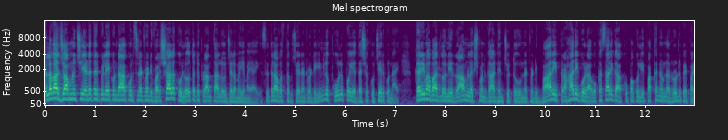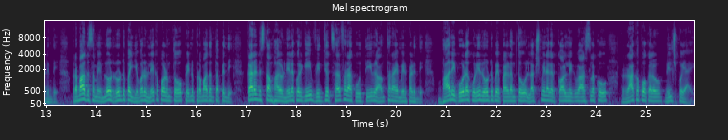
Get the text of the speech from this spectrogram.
తెల్లవారుజాము నుంచి ఎడతెరిపి లేకుండా కురిసినటువంటి వర్షాలకు లోతట్టు ప్రాంతాలు జలమయమయ్యాయి. శిథిలావస్థకు చేరినటువంటి ఇండ్లు కూలిపోయే దశకు చేరుకున్నాయి. కరీమాబాద్లోని రామ్ లక్ష్మణ్ గార్డెన్ చుట్టూ ఉన్నటువంటి భారీ ప్రహారీ కూడా ఒకసారిగా కుప్పకులి పక్కనే ఉన్న రోడ్డుపై పడింది. ప్రమాద సమయంలో రోడ్డుపై ఎవరూ లేకపోవడంతో పెను ప్రమాదం తప్పింది. కరెంటు స్తంభాలు నేలకొరిగి విద్యుత్ సరఫరాకు తీవ్ర అంతరాయం ఏర్పడింది. భారీ గోడ కూలి రోడ్డుపై పడడంతో లక్ష్మీనగర్ కాలనీ వాసులకు రాకపోకలు నిలిచిపోయాయి.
